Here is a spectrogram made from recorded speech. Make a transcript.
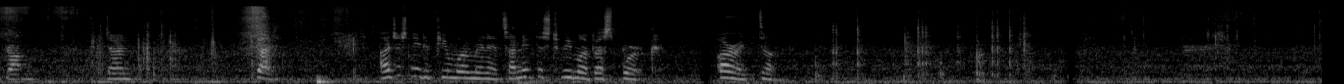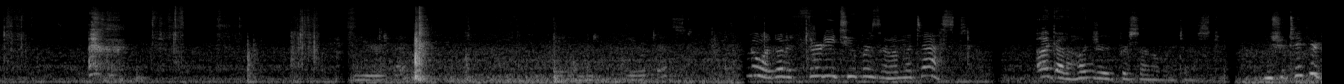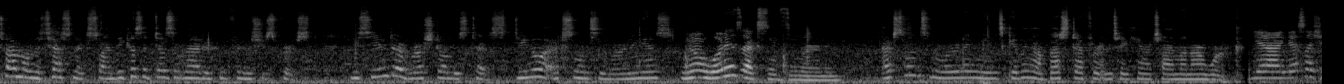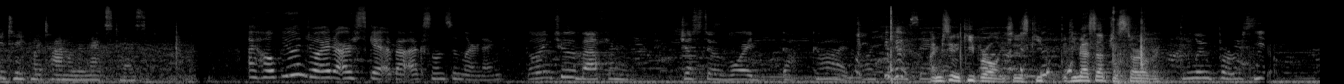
Done. Done. Done. I just need a few more minutes. I need this to be my best work. All right, done. Your test. And your test. No, I got a 32% on the test. I got 100% on my test. You should take your time on the test next time because it doesn't matter who finishes first. You seem to have rushed on this test. Do you know what excellence in learning is? No, what is excellence in learning? Excellence in learning means giving our best effort and taking our time on our work. Yeah, I guess I should take my time on the next test. I hope you enjoyed our skit about excellence in learning. Going to the bathroom just to avoid. Oh, God. I say I'm just going to keep rolling. So just keep, if you mess up, just start over. Bloopers.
